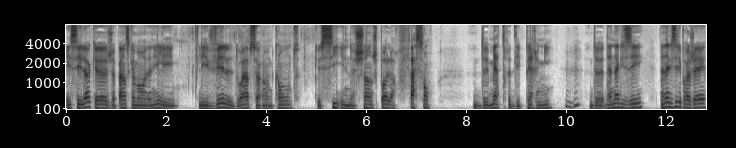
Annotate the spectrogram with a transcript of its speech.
Et c'est là que je pense qu'à un moment donné, les, les villes doivent se rendre compte que s'ils ne changent pas leur façon de mettre des permis, Mhm. de- d'analyser d'analyser les projets,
